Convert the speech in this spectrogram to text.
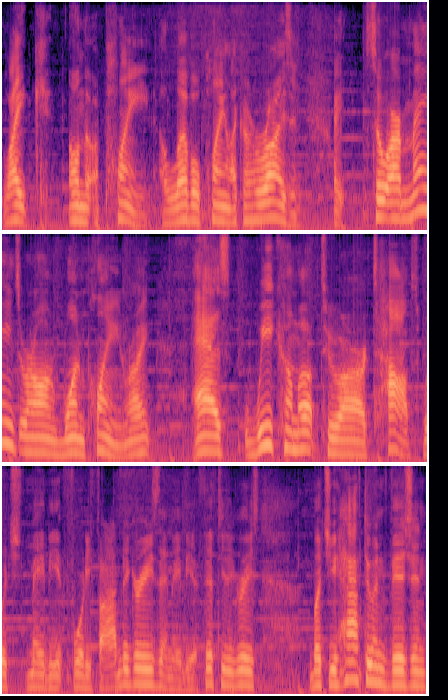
like on the, a plane, a level plane, like a horizon. Right. So our mains are on one plane, right? As we come up to our tops, which may be at 45 degrees, they may be at 50 degrees, but you have to envision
